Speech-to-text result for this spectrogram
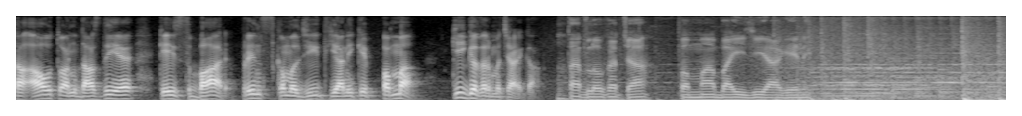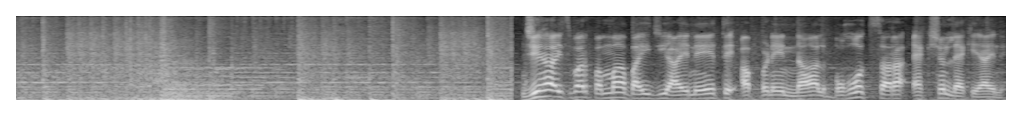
ਤਾਂ ਆਓ ਤੁਹਾਨੂੰ ਦੱਸਦੇ ਹਾਂ ਕਿ ਇਸ ਵਾਰ ਪ੍ਰਿੰਸ ਕਮਲਜੀਤ ਯਾਨੀ ਕਿ ਪੰਮਾ ਕੀ ਗਦਰ ਮਚਾਏਗਾ। ਤਰ ਲੋ ਫਿਰ ਪੰਮਾ ਬਾਈ ਜੀ ਆ ਗਏ ਨੇ। ਜੀ ਹਾਂ, ਇਸ ਵਾਰ ਪੰਮਾ ਬਾਈ ਜੀ ਆਏ ਨੇ ਤੇ ਆਪਣੇ ਨਾਲ ਬਹੁਤ ਸਾਰਾ ਐਕਸ਼ਨ ਲੈ ਕੇ ਆਏ ਨੇ।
